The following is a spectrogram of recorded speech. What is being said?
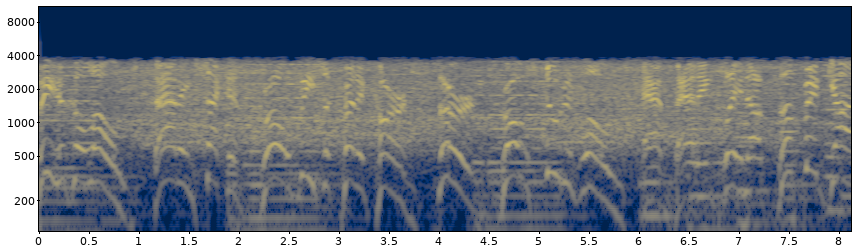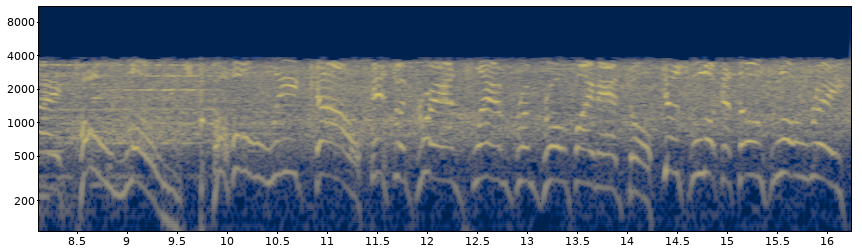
vehicle loans. Batting second, Grow Visa credit cards. Third, Grow student loans. And batting cleanup, the big guy, home loans. It's a grand slam from Grow Financial. Just look at those low rates.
